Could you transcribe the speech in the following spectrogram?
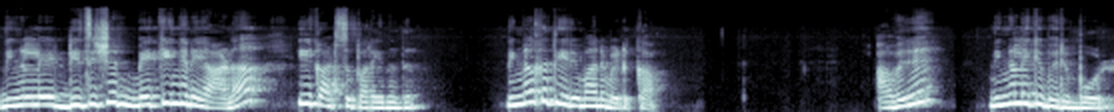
നിങ്ങളുടെ ഡിസിഷൻ മേക്കിങ്ങിനെയാണ് ഈ കാർഡ്സ് പറയുന്നത്. നിങ്ങൾക്ക് തീരുമാനമെടുക്കാം. അവർ നിങ്ങളിലേക്ക് വരുമ്പോൾ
